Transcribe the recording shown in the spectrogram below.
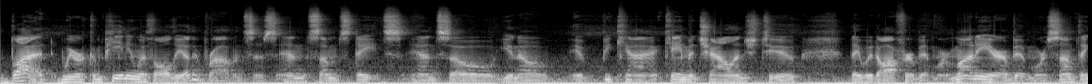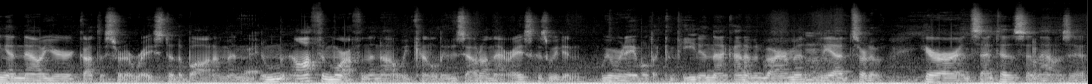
but we were competing with all the other provinces and some states, and so you know it became, a challenge to they would offer a bit more money or a bit more something, and now you're got this sort of race to the bottom, and, Right. and often more often than not we kind of lose out on that race because we didn't we weren't able to compete in that kind of environment. We had sort of here are our incentives, and that was it.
